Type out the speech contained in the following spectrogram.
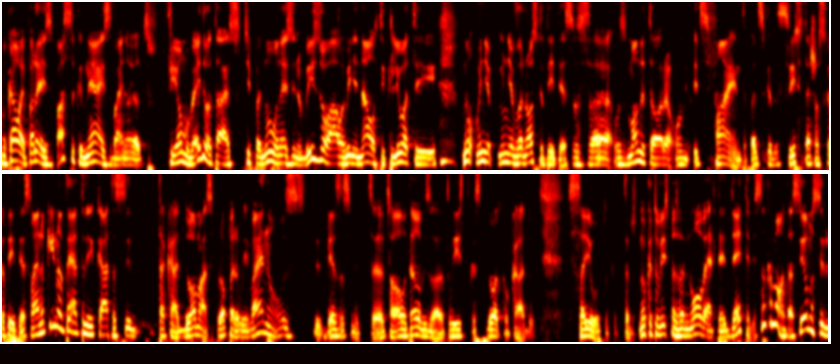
nu, kā lai pareizi pasaka, neaizvainojot filmu veidotājus, tipa, nu, nezinu, vizuāli viņa nav tik ļoti, nu, viņa, viņa var noskatīties uz, uh, uz monitora un it's fine, tāpēc, ka es visu cenšos skatīties vai nu kinoteātrī, kā tas ir tā kā domās properly vai nu uz 50 uh, colu televizoru, līdz, kas dod kaut kādu sajūtu, ka, tur, nu, ka tu vismaz vari novērtēt detaļas. Nu, on, tās filmas ir,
